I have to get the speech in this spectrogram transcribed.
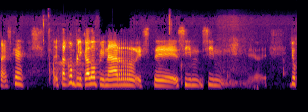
es que está complicado opinar este, sin, sin yo,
